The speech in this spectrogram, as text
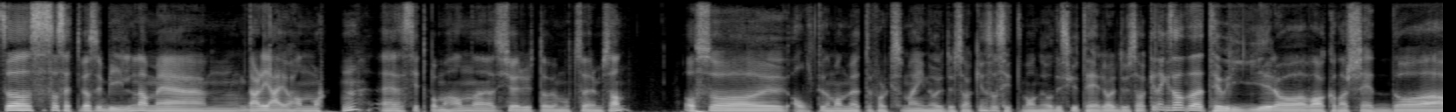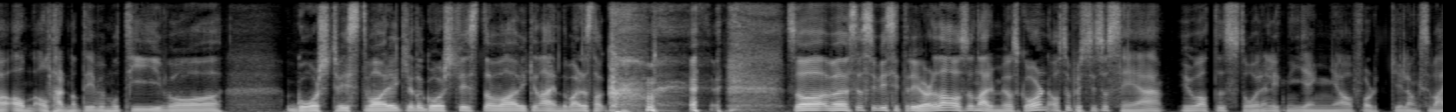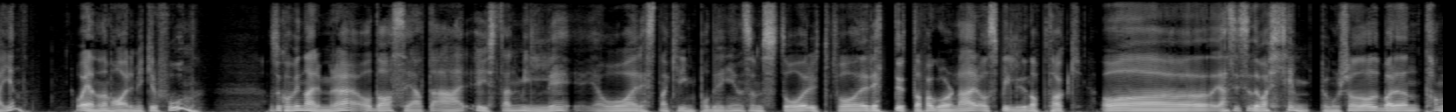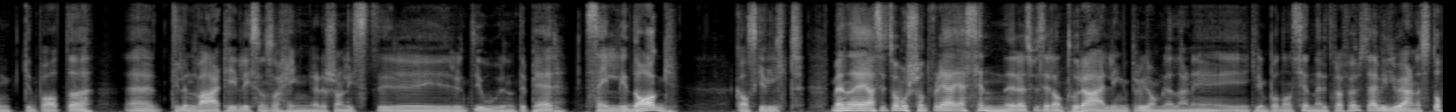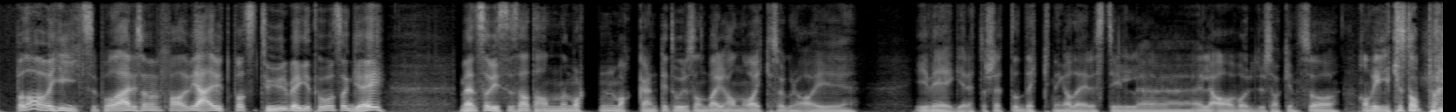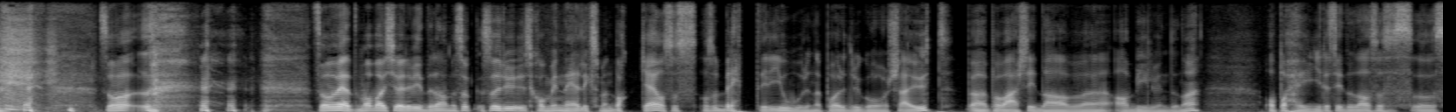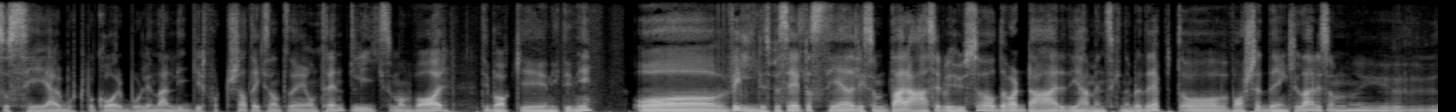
Så, så, setter vi oss i bilen da med Da er det jeg og han Morten. Jeg sitter på med han, eh, kjører utover mot Sørumsand. Og så alltid når man møter folk som er inne i Orderud-saken, så sitter man jo og diskuterer Orderud-saken. ikke sant? Er teorier og hva kan ha skjedd, og alternative motiv, og gårdstvist var egentlig noe gårdstvist, og hva, hvilken eiendom er det snakk om? så, så, vi sitter og gjør det, da, og så nærmer vi oss gården, og så plutselig så ser jeg jo at det står en liten gjeng av folk langs veien. Og en av dem har en mikrofon. Og så kommer vi nærmere, og da ser jeg at det er Øystein Millie og resten av Krimpod-gjengen som står utpå, rett utafor gården der og spiller inn opptak. Og jeg syns jo det var kjempemorsomt. Og bare den tanken på at eh, til enhver tid liksom så henger det journalister rundt jordene til Per. Selv i dag. Ganske vilt. Men eh, jeg syns det var morsomt, fordi jeg, jeg kjenner spesielt han Tore Erling, programlederen i, i Krimpodden. Han kjenner jeg litt fra før, så jeg ville jo gjerne stoppe da og hilse på der. Liksom, vi er ute på tur begge to, så gøy! Men så viste det seg at han Morten, makkeren til Tore Sandberg, han var ikke så glad i i VG, rett og slett, og dekning av deres til Eller av Orderud-saken. Så han ville ikke stoppe. så Så vedte man bare kjøre videre, da. Men så, så kom vi ned liksom en bakke, og så, og så bretter jordene på Orderud gård seg ut på hver side av, av, bilvinduene. Og på høyre side da, så, så, så ser jeg bort på kårboligen, der den ligger fortsatt. ikke sant? Omtrent lik som han var tilbake i 99. Og veldig spesielt å se liksom Der er selve huset, og det var der de her menneskene ble drept. Og hva skjedde egentlig der? Liksom,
